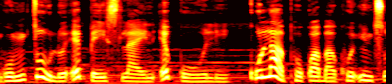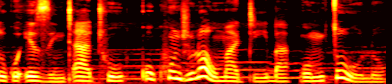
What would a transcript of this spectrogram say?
ngomculo eBaseline eGoli. Kulapho kwabakho iintsuku ezintathu kukhunjulwa uMadiba ngomculo.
